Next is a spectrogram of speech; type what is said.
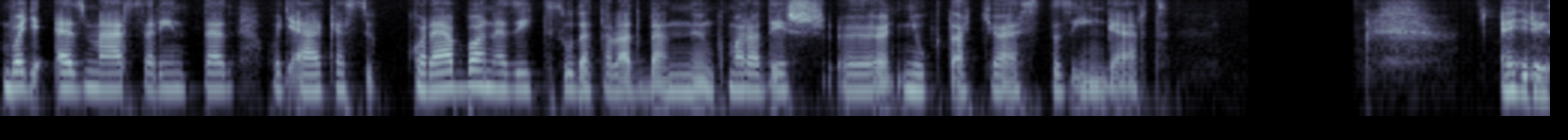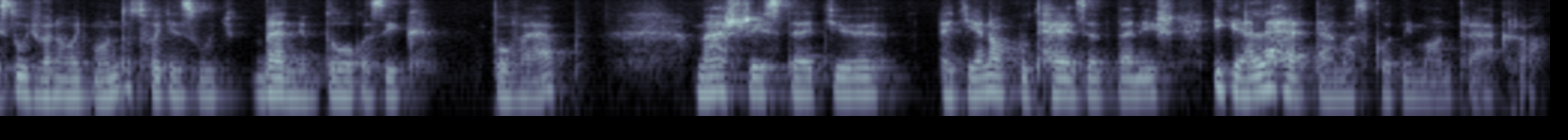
vagy ez már szerinted, hogy elkezdtük korábban, ez így tudat bennünk marad, és ö, nyugtatja ezt az ingert? Egyrészt úgy van, ahogy mondod, hogy ez úgy bennünk dolgozik tovább, másrészt egy egy ilyen akut helyzetben is, igen, lehet támaszkodni mantrákra.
